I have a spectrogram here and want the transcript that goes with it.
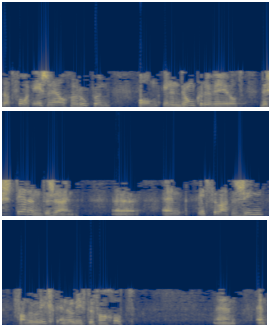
Dat volk Israël geroepen om in een donkere wereld de sterren te zijn. Eh, en iets te laten zien van de licht en de liefde van God. En, en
